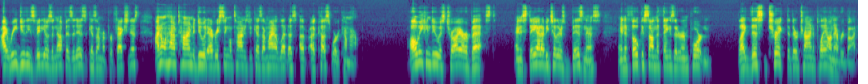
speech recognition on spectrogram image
I redo these videos enough as it is because i'm a perfectionist. I don't have time to do it every single time just because i might have let a, a, a cuss word come out. All we can do is try our best and to stay out of each other's business and to focus on the things that are important. Like this trick that they're trying to play on everybody.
